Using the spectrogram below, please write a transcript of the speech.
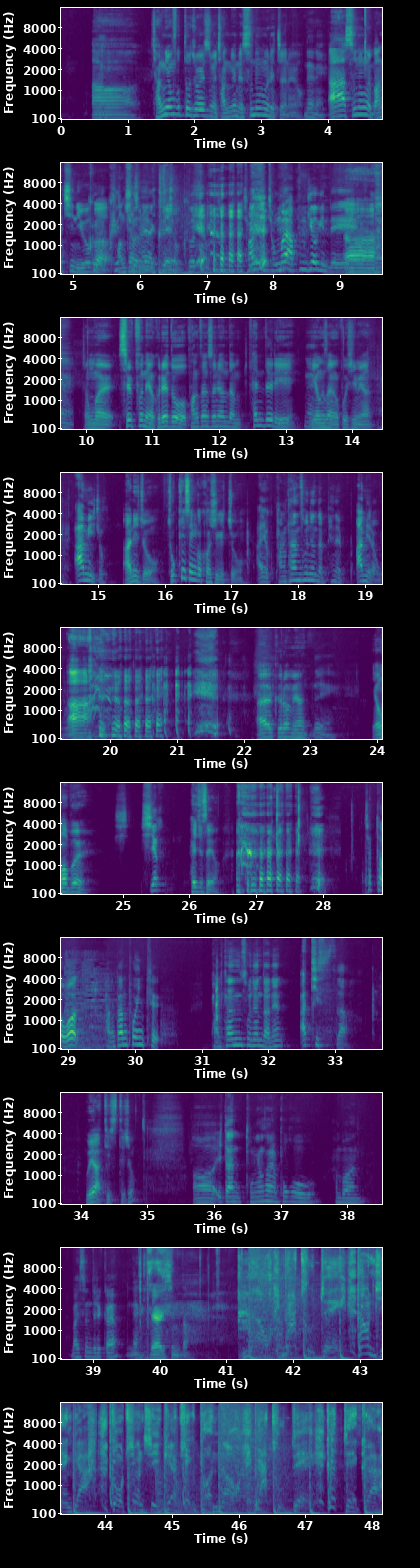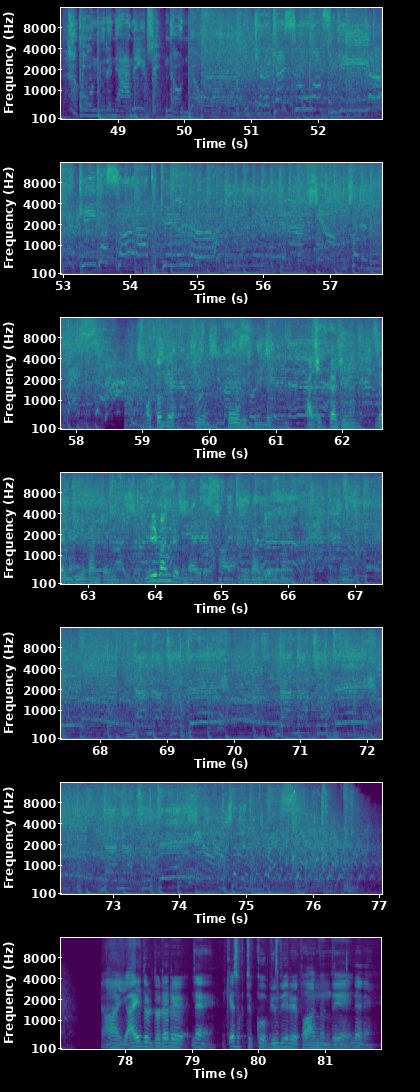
아 작년부터 좋아했으면 작년에 수능을 했잖아요. 네네. 아 수능을 망친 이유가 그, 그쵸, 네, 방탄소년단. 그쵸. 그것 때문에 저한테 정말 아픈 기억인데. 아. 네. 정말 슬프네요. 그래도 방탄소년단 팬들이 네. 이 영상을 보시면 암이죠. 아니죠. 좋게 생각하시겠죠. 아니요 방탄소년단 팬을 암이라고 불러요. 아. 아 그러면 네. 영업을 시작. 해주세요. 챕터 1 방탄 포인트. 방탄소년단은 아티스트다. 왜 아티스트죠? 어 일단 동영상을 보고 한번 말씀드릴까요? 네. 네 알겠습니다. today 언젠가 꽃은 지겹지 but no not today 그때가 오늘은 아니지 no no 걸어갈 수 없은 기 어떠세요? 지금 보고 계시는데. 아직까지는 네네. 일반적인 아이돌. 일반적인 아이돌. 아, 일반적인 아이돌. 아, 이 아이돌 노래를 네네. 계속 듣고 뮤비를 봐왔는데 네네.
